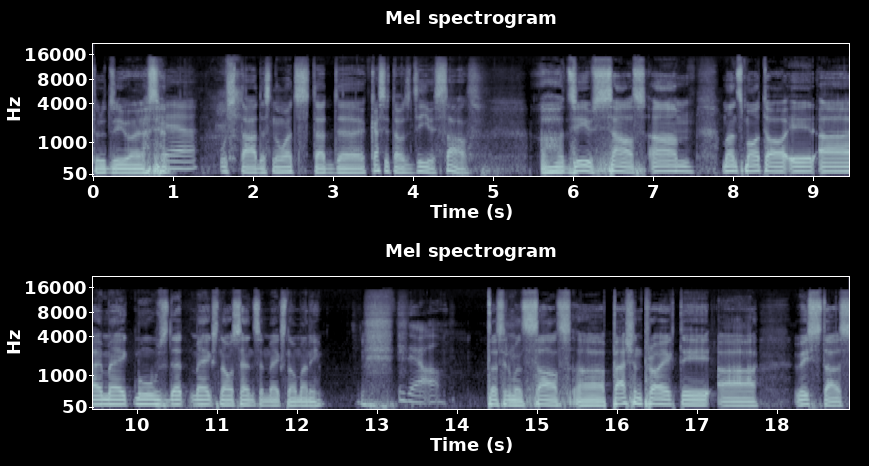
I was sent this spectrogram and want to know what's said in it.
tur dzīvojas. Jā. Uz tādas nots, tad eh, kas ir tavs dzīves sāls? Uh, dzīves sāls. Um, mans moto ir I make moves that makes no sense and makes no money. Ideāli. Tas ir mans sāls. Uh, passion projekti, uh, visas tās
